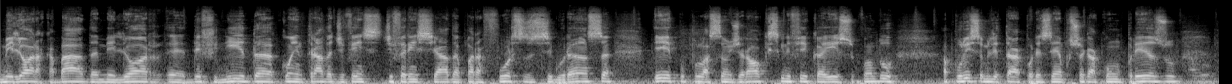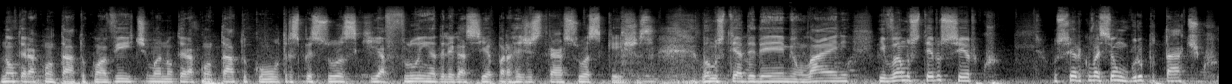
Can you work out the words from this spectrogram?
melhor acabada, melhor eh, definida, com entrada diferenciada para forças de segurança e população em geral. O que significa isso? Quando a polícia militar, por exemplo, chegar com um preso, não terá contato com a vítima, não terá contato com outras pessoas que afluem à delegacia para registrar suas queixas. Vamos ter a DDM online e vamos ter o cerco. O cerco vai ser um grupo tático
